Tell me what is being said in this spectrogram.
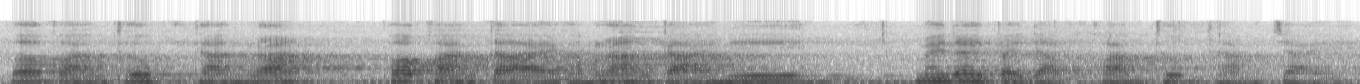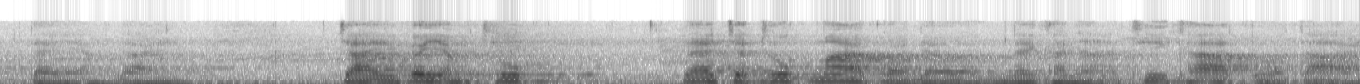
เพราะความทุกข์ทางร่างเพราะความตายของร่างกายนี้ ไม่ได้ไปดับความทุกข์ทางใจแต่อย่างใด ใจก็ยังทุกข์และจะทุกข์มากกว่าเดิมในขณะที่ฆ่าตัวตาย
